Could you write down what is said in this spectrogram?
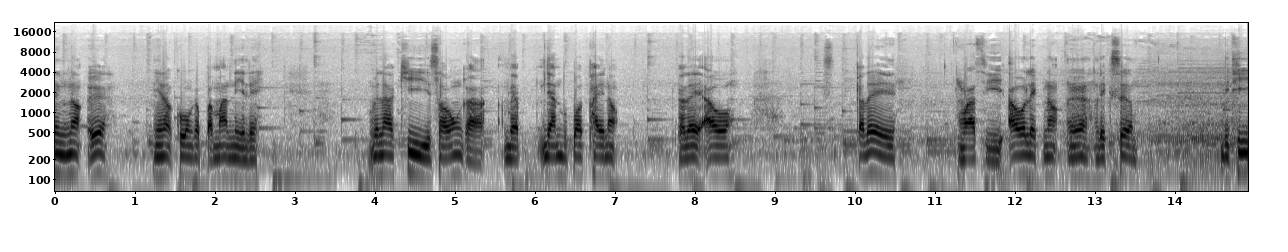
นึงเนาะเออนี่เนาะโค้งก็ประมาณนี้เลย เวลาขี่สองก็แบบยานบ่ปลอดภัยเนาะ ก็เลยเอา ก็เลยว่าสีเอาเหล็กเนาะเออเหล็กเสริม วิธี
